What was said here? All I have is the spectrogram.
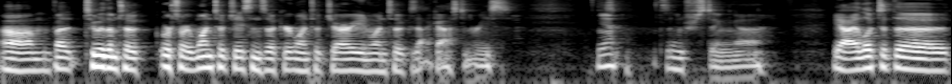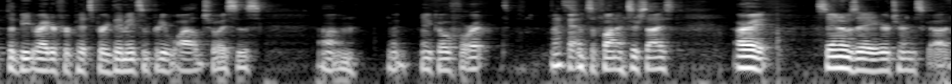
Um, but two of them took, or sorry, one took Jason Zucker, one took Jarry, and one took Zach Aston Reese. Yeah. It's an interesting. Uh, yeah, I looked at the the beat writer for Pittsburgh. They made some pretty wild choices. Um, hey, go for it. It's, it's a fun exercise. All right, San Jose, your turn, Scott.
